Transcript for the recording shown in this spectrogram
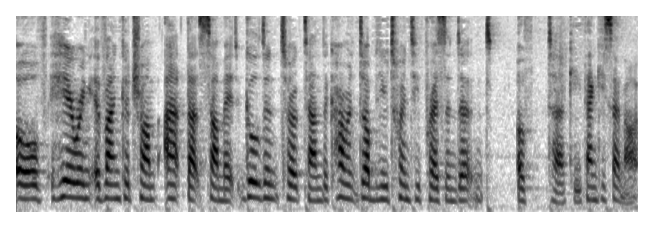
of hearing Ivanka Trump at that summit. Gulden Turktan, the current W20 president of Turkey. Thank you so much.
